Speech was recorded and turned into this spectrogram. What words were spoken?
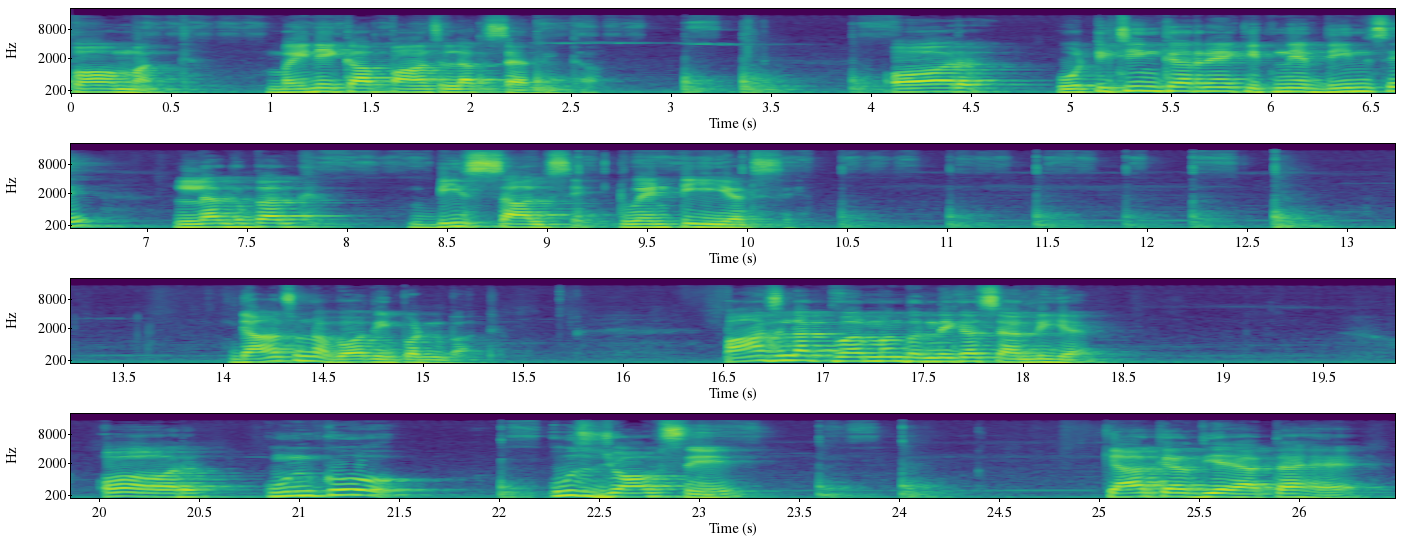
पर मंथ महीने का पाँच लाख सैलरी था। और वो टीचिंग कर रहे हैं कितने दिन से? लगभग 20 साल से 20 ईयर्स से। ध्यान सुनना बहुत इंपॉर्टेंट बात है। पाँच लाख पर मंथ बंदे का सैलरी है और उनको उस जॉब से क्या कर दिया जाता है?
